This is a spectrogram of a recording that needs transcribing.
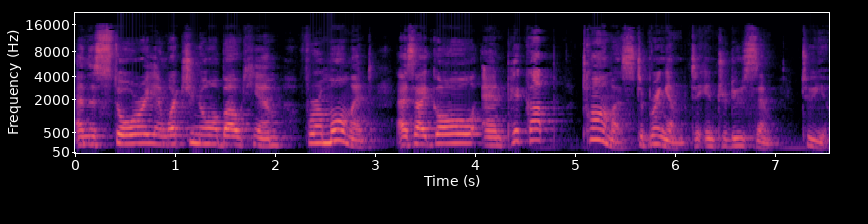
and the story and what you know about him for a moment as I go and pick up Thomas to bring him to introduce him to you.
